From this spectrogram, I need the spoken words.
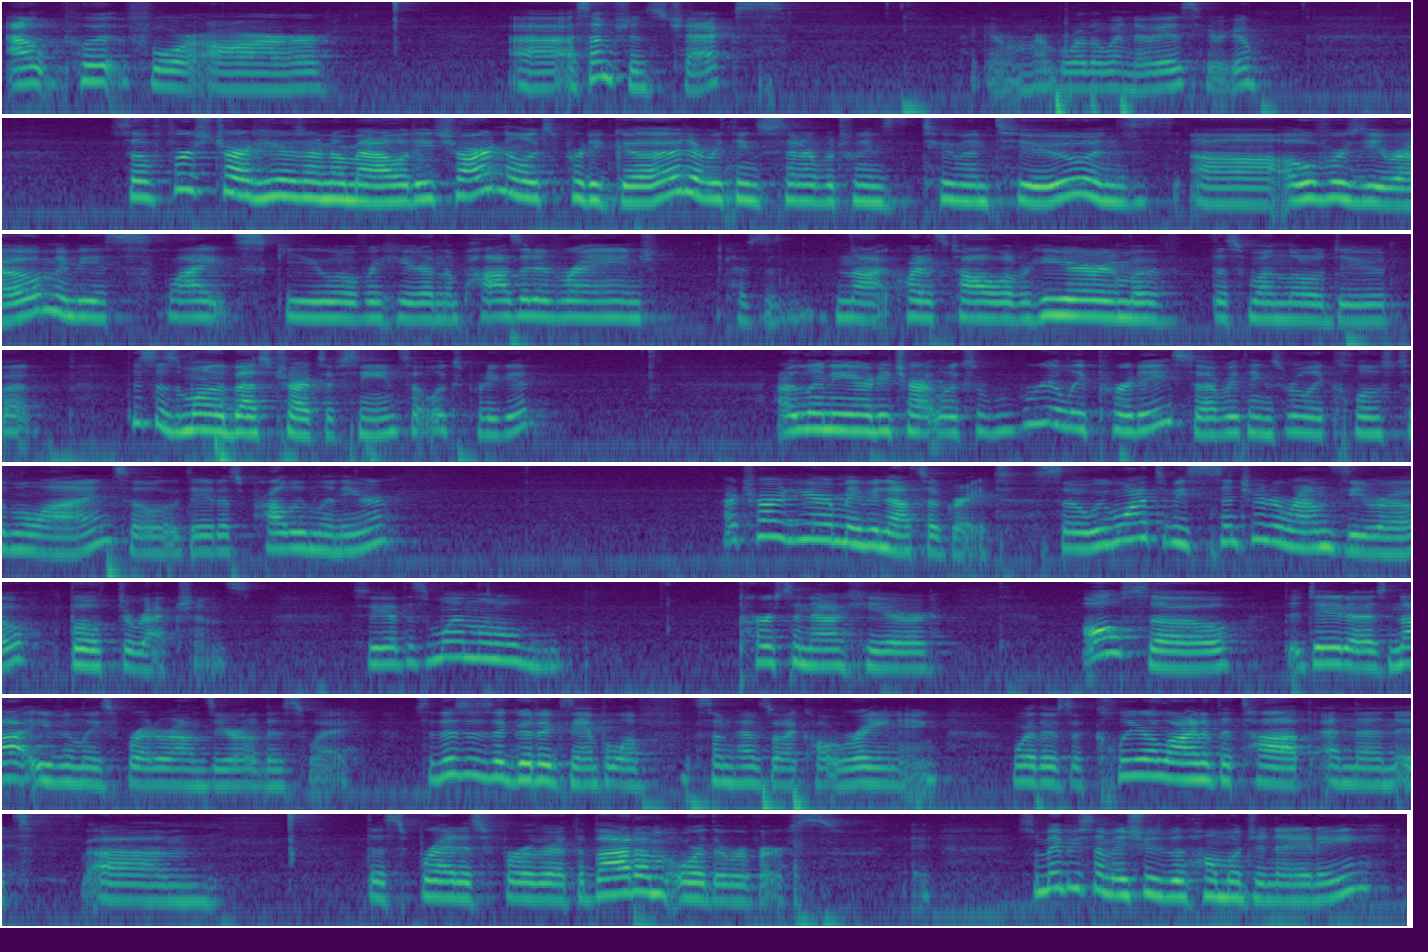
output for our uh, assumptions checks. I can remember where the window is. Here we go. So first chart here is our normality chart, and it looks pretty good. Everything's centered between 2 and 2 and uh, over 0. Maybe a slight skew over here in the positive range because it's not quite as tall over here and with this one little dude. But this is one of the best charts I've seen, so it looks pretty good. Our linearity chart looks really pretty, so everything's really close to the line, so data's probably linear. Our chart here, maybe not so great. So we want it to be centered around 0, both directions. So you got this one little person out here. Also, the data is not evenly spread around zero this way. So this is a good example of sometimes what I call raining, where there's a clear line at the top and then it's um, the spread is further at the bottom or the reverse. Okay. So maybe some issues with homogeneity.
